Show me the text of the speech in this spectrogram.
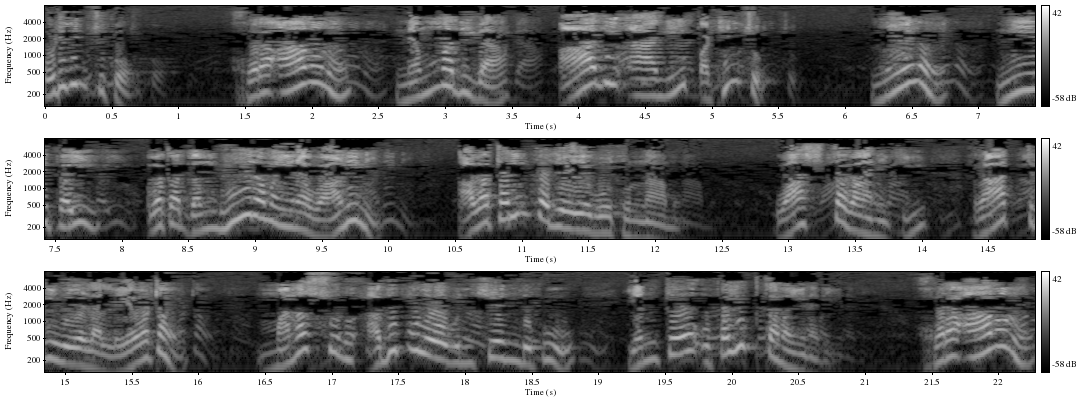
పొడిగించుకో. ఖురానును నెమ్మదిగా ఆగి ఆగి పఠించు. మేము నీపై ఒక గంభీరమైన వాణిని అవతరింపజేయబోతున్నాము. వాస్తవానికి రాత్రివేళ లేవటం మనస్సును అదుపులో ఉంచేందుకు ఎంతో ఉపయుక్తమైనది. ఖురానును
